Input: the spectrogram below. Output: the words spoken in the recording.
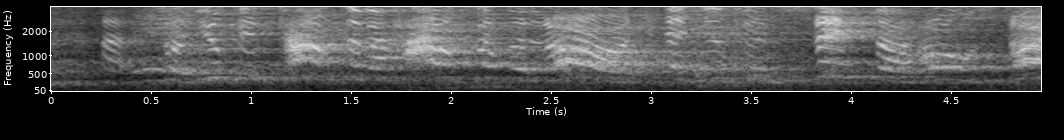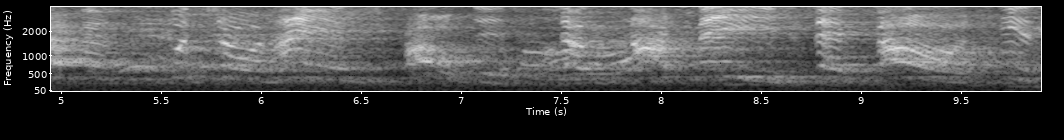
So you can come to the house of the Lord and you can sit the whole service with your hands folded. Does not mean that God is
